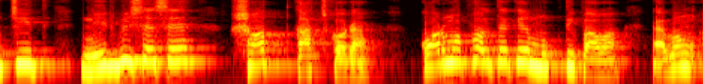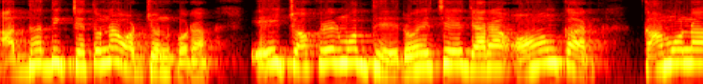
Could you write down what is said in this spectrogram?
উচিত নির্বিশেষে সৎ কাজ করা, কর্মফল থেকে মুক্তি পাওয়া এবং আধ্যাত্মিক চেতনা অর্জন করা। এই চক্রের মধ্যে রয়েছে যারা অহংকার, কামনা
